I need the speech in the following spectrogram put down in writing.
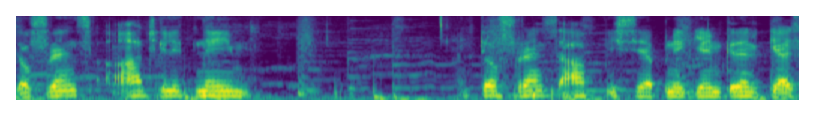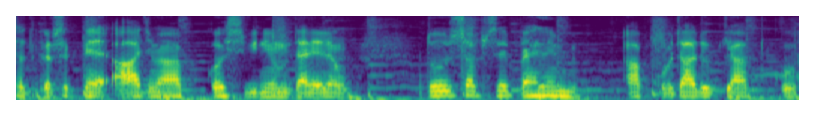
तो फ्रेंड्स आज के लिए इतने ही। तो फ्रेंड्स आप इसे अपने गेम के अंदर कैसे कर सकते हैं? आज मैं आपको इस वीडियो में बताने हूँ। तो सबसे पहले मैं आपको बता दूँ कि आपको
